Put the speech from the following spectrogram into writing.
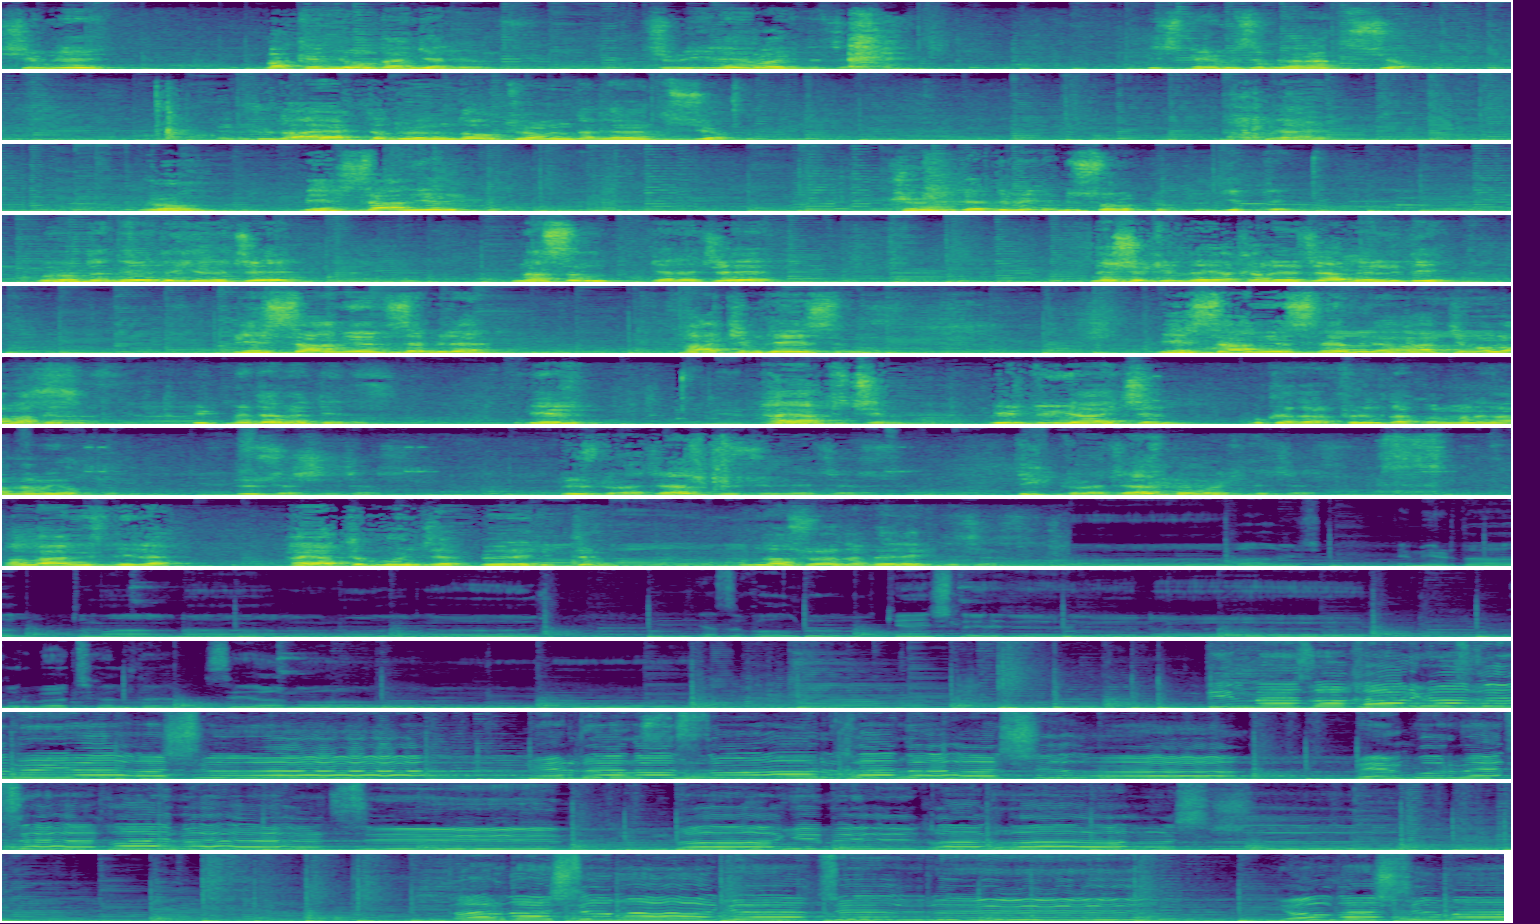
Şimdi bakın yoldan geliyoruz. Şimdi yine yola gideceğiz. Hiçbirimizin garantisi yok. Şurada ayakta duranın da oturanın da garantisi yok. Yani ruh bir saniyeliktir. Küf dedimini bir solukluktur. Gitti. Bunun da nerede geleceği, nasıl geleceği, ne şekilde yakalayacağı belli değil. Bir saniyenize bile hakim değilsiniz. Bir saniyesine bile hakim olamadığınız, hükmedemediğiniz bir hayat için, bir dünya için bu kadar fırıldak olmanın anlamı yoktur. Düz yaşayacağız. Düz duracağız, düz yürüyeceğiz. Dik duracağız, doğru gideceğiz. Allah'ın izniyle hayatım boyunca böyle gittim. Bundan sonra da böyle gideceğiz. Gençliğine. Gurbet elde ziyan Dinmez akar gözümün yaşı Nerede dostum arkadaşım? Ben gurbette kaybettim Kardeşime götürün Yoldaşıma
